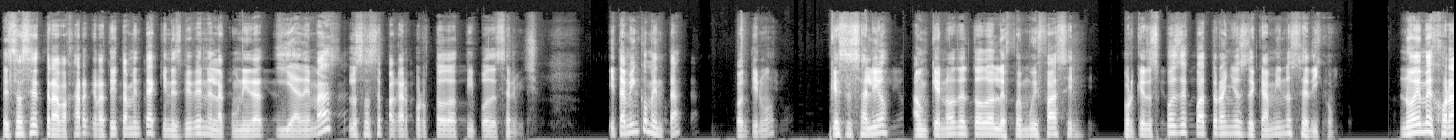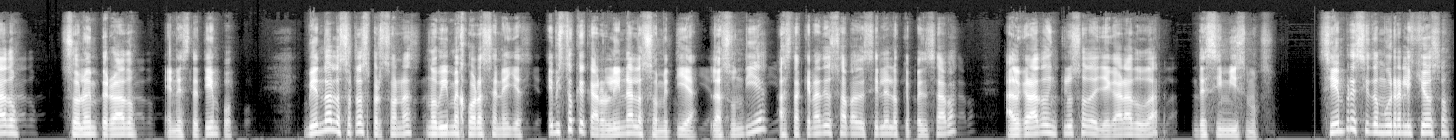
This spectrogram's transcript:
les hace trabajar gratuitamente a quienes viven en la comunidad y además los hace pagar por todo tipo de servicio. Y también comenta, continuó, que se salió, aunque no del todo le fue muy fácil, porque después de cuatro años de camino se dijo, no he mejorado, solo he empeorado en este tiempo. Viendo a las otras personas, no vi mejoras en ellas. He visto que Carolina las sometía, las hundía, hasta que nadie osaba decirle lo que pensaba, al grado incluso de llegar a dudar de sí mismos. Siempre he sido muy religioso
